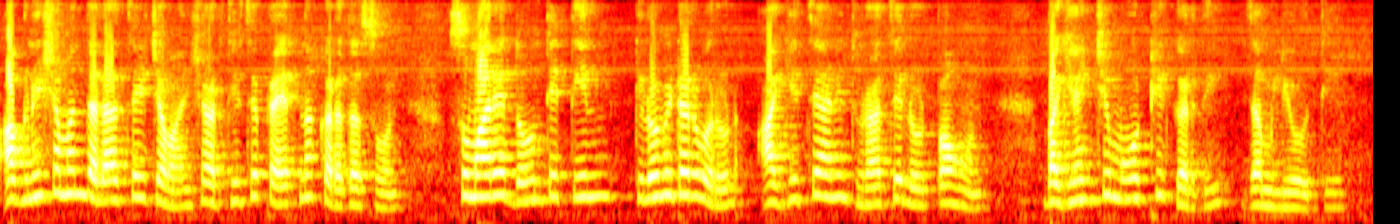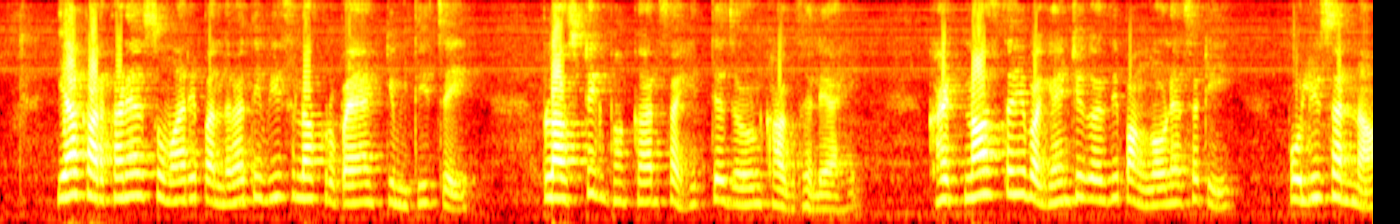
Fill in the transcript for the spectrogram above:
अग्निशमन दलाचे जवान शर्थीचे प्रयत्न करत असून सुमारे दोन ते तीन किलोमीटरवरून आगीचे आणि धुराचे लोट पाहून बघ्यांची मोठी गर्दी जमली होती. या कारखान्यात सुमारे पंधरा ते वीस लाख रुपया किमतीचे प्लास्टिक भंगार साहित्य जळून खाक झाले आहे. घटनास्थळी बघ्यांची गर्दी पांगवण्यासाठी पोलिसांना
